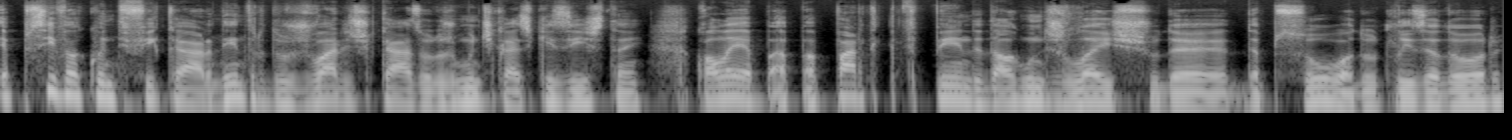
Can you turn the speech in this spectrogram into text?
é, possível quantificar, dentro dos vários casos ou dos muitos casos que existem, qual é a, a, parte que depende de algum desleixo da, da pessoa ou do utilizador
